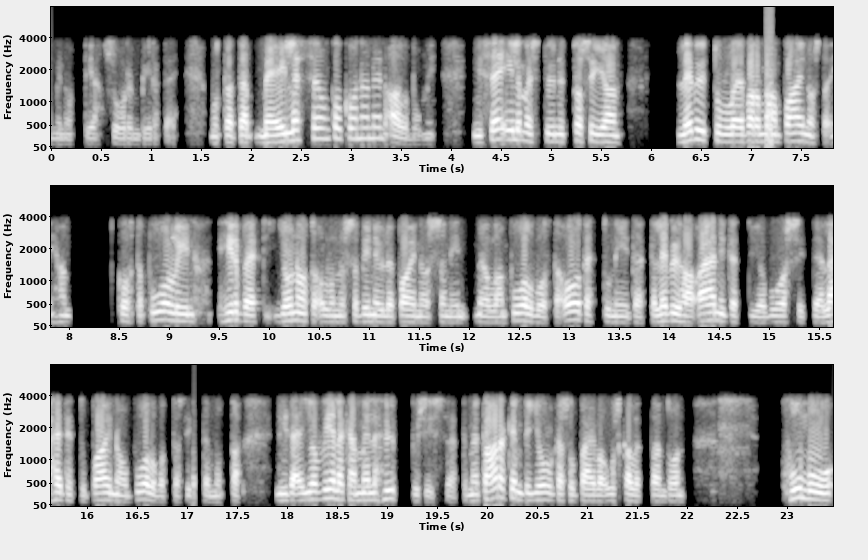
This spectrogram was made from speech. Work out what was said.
minuuttia suurin piirtein. Mutta että meille se on kokonainen albumi. Niin se ilmestyy nyt tosiaan, levy tulee varmaan painosta ihan kohta puoliin. Hirveät jonot on ollut noissa vinyylepainoissa, niin me ollaan puoli vuotta odotettu niitä, että levyhän on äänitetty jo vuosi sitten ja lähetetty painoon puoli vuotta sitten, mutta niitä ei ole vieläkään meillä hyppysissä. Että me tarkempi julkaisupäivä uskalletaan tuon Humu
